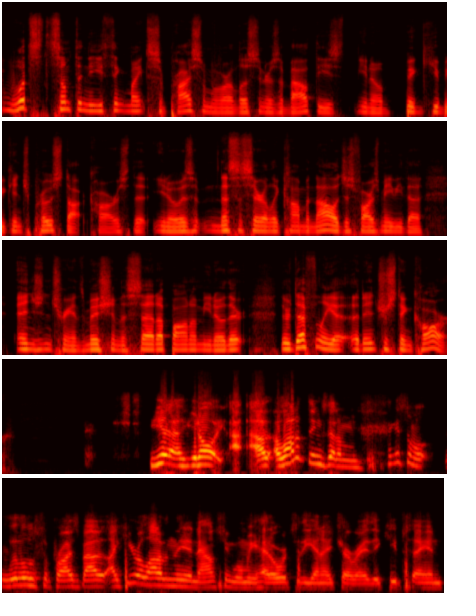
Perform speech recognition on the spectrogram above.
what's something that you think might surprise some of our listeners about these, you know, big cubic inch pro stock cars that, you know, isn't necessarily common knowledge as far as maybe the engine transmission, the setup on them, you know, they're they're definitely a, an interesting car. Yeah, you know, a, lot of things that I'm, I guess I'm a little surprised about. I hear a lot of in the announcing when we head over to the NHRA. They keep saying,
